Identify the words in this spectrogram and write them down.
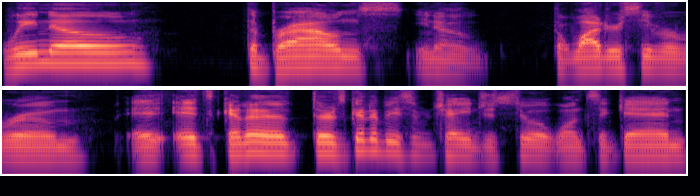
we know the Browns, you know, the wide receiver room, it, it's gonna, there's gonna be some changes to it once again.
